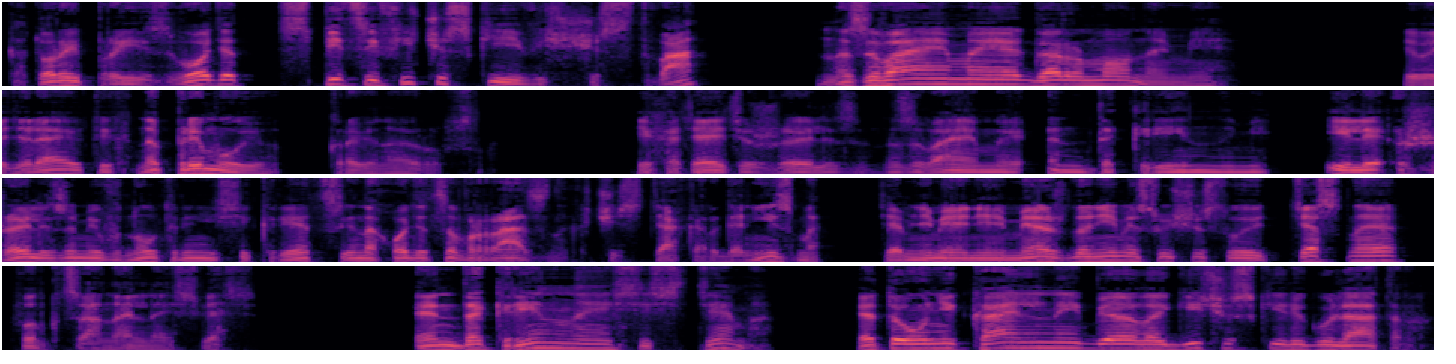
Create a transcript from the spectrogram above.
которые производят специфические вещества, называемые гормонами, и выделяют их напрямую в кровяное русло. И хотя эти железы, называемые эндокринными или железами внутренней секреции находятся в разных частях организма, тем не менее между ними существует тесная функциональная связь. Эндокринная система — это уникальный биологический регулятор,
